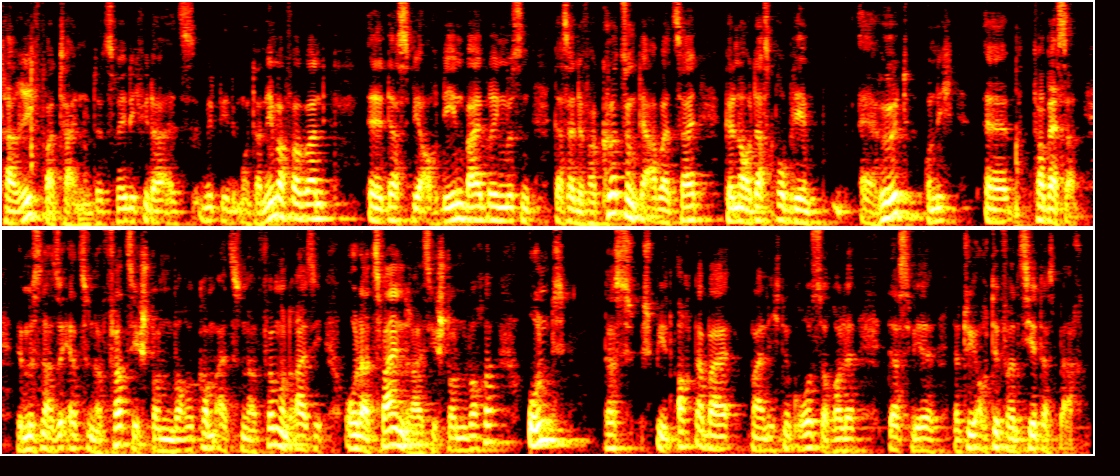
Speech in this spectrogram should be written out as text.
Tarifparteien, und jetzt rede ich wieder als Mitglied im Unternehmerverband, äh, dass wir auch denen beibringen müssen, dass eine Verkürzung der Arbeitszeit genau das Problem erhöht und nicht äh, verbessern. Wir müssen also eher zu einer 40-Stunden-Woche kommen als zu einer 35 oder 32-Stunden-Woche. Und das spielt auch dabei, meine ich, eine große Rolle, dass wir natürlich auch differenziert das beachten.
